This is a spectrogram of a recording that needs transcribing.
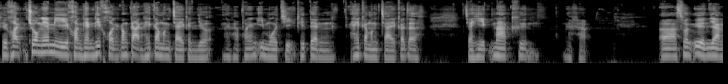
คือช่วงนี้มีคอนเทนต์ที่คนต้องการให้กำลังใจกันเยอะนะครับ เพราะฉะนั้นอีโมจิที่เป็นให้กำลังใจก็จะจะฮิตมากขึ้นนะครับส่วนอื่นอย่าง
